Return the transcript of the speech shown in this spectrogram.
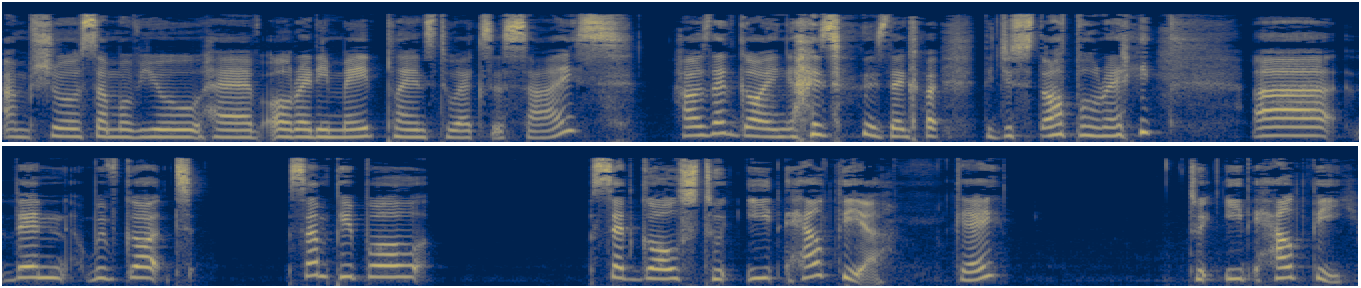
I'm sure some of you have already made plans to exercise. How's that going, guys? Is that go- did you stop already? Uh, then we've got some people set goals to eat healthier. Okay. To eat healthy.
